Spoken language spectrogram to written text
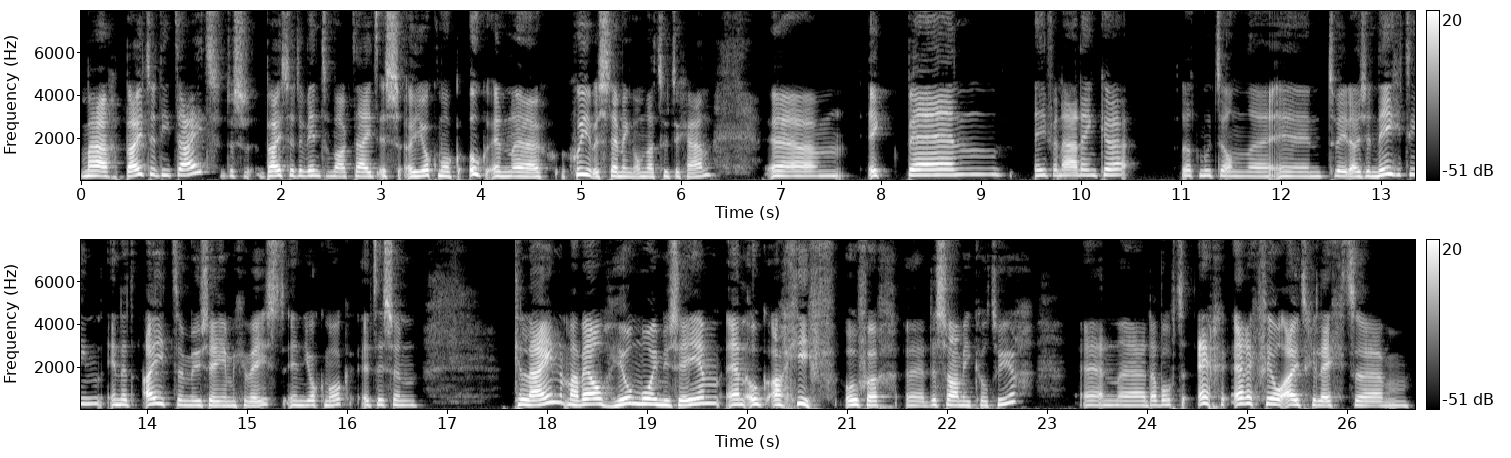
maar buiten die tijd, dus buiten de wintermarkttijd, is Jokmok ook een goede bestemming om naartoe te gaan. Um, ik ben, even nadenken, dat moet dan uh, in 2019 in het Aite Museum geweest in Jokmok. Het is een klein, maar wel heel mooi museum en ook archief over de Sami-cultuur. En daar wordt echt erg veel uitgelegd um,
